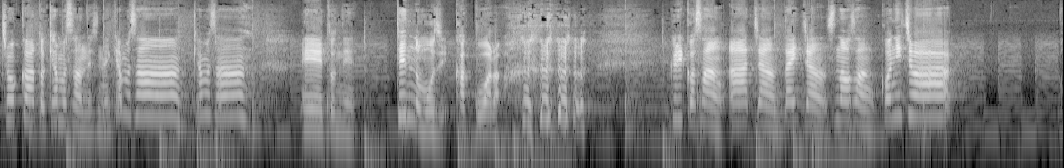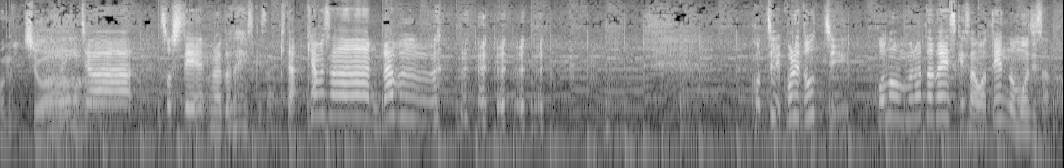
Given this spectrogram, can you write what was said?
チョーカーとキャムさんですね。キャムさんキャムさん。えっ、ー、とね天の文字。かっこわらグリコさんあーちゃん大ちゃん素直さんこんにちは。にこんにちは。こんにちは。そして村田大輔さん来た。キャムさんラブ。こっちこれどっち？この村田大輔さんは天の文字さんなの？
